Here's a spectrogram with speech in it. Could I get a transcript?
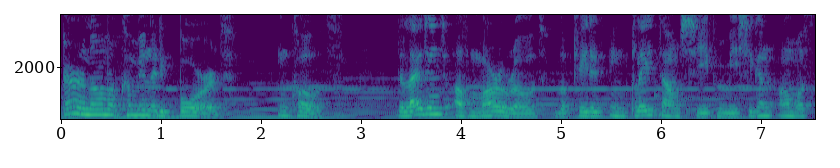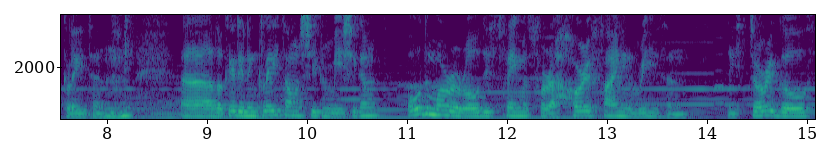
Paranormal Community Board, in quotes, the legend of Morrow Road, located in Clay Township, Michigan, almost Clayton, uh, located in Clay Township, Michigan, Old Morrow Road is famous for a horrifying reason. The story goes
